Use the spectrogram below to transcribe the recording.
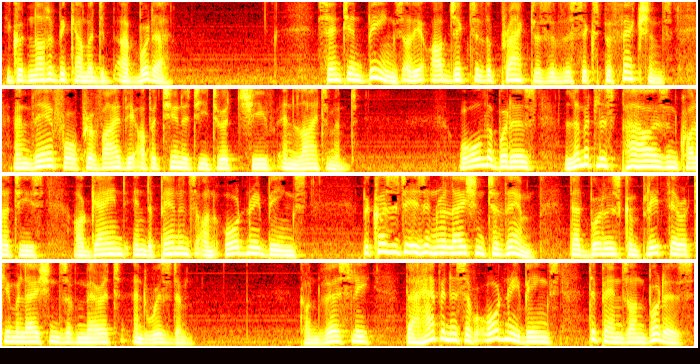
he could not have become a, a Buddha. Sentient beings are the objects of the practice of the six perfections and therefore provide the opportunity to achieve enlightenment. All the Buddha's limitless powers and qualities are gained in dependence on ordinary beings because it is in relation to them that Buddhas complete their accumulations of merit and wisdom. Conversely, the happiness of ordinary beings depends on Buddhas.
